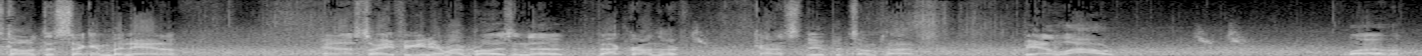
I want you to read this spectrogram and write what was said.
Almost done with the second banana. And uh, sorry if you can hear my brothers in the background, they're kind of stupid sometimes. Being loud. Whatever.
